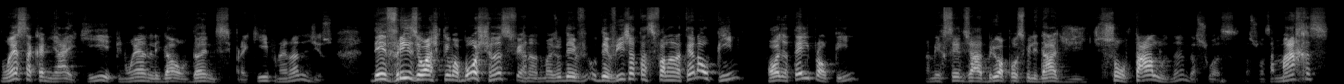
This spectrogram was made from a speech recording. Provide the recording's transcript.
Não é sacanear a equipe, não é legal dane-se para a equipe, não é nada disso. De Vries, eu acho que tem uma boa chance, Fernando, mas o De, o de Vries já está se falando até na Alpine, pode até ir para a Alpine. A Mercedes já abriu a possibilidade de, de soltá-lo né, das, suas, das suas amarras.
